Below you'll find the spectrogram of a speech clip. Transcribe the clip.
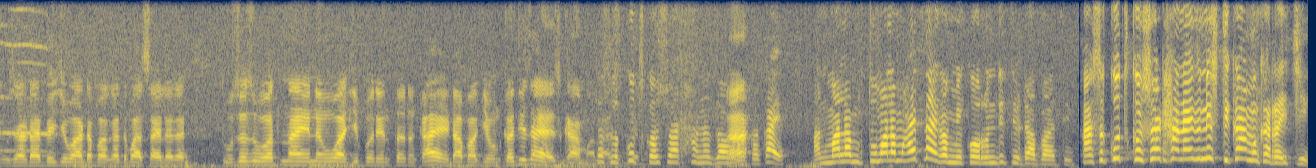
तुझ्या डब्याची वाट बघत बसायला का- तुझंच होत नाही नऊ वाजेपर्यंत. काय डबा घेऊन कधी जायच कामाला? तसलं कुचकशाट हाणं जाऊ हा? नका काय? आणि मला तुम्हाला माहीत नाही का मी करून देते डबा ते? असं कुचकशाट हाणायचं नुसती कामं करायची.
